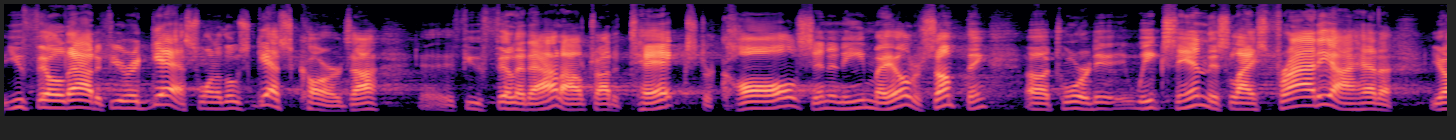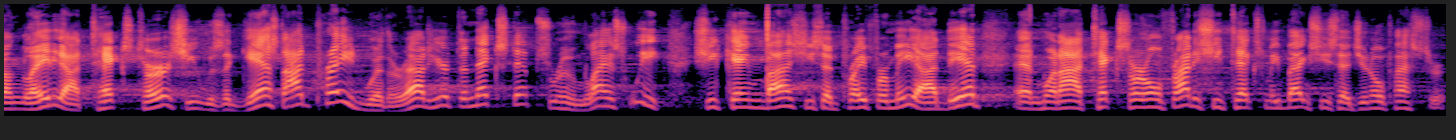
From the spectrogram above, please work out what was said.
You filled out, if you're a guest, one of those guest cards. I if you fill it out, I'll try to text or call, send an email or something. Uh, toward week's end, this last Friday, I had a young lady. I texted her. She was a guest. I'd prayed with her out here at the Next Steps room last week. She came by. She said, "Pray for me." I did. And when I texted her on Friday, she texted me back. She said, "You know, Pastor,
